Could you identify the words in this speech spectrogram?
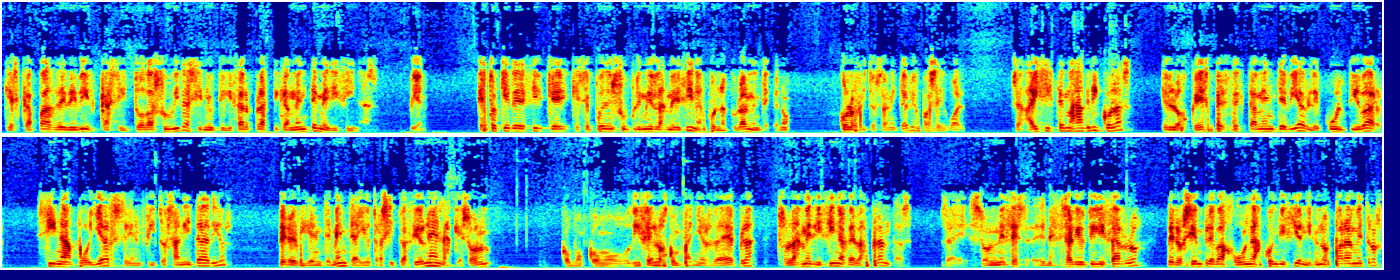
que es capaz de vivir casi toda su vida sin utilizar prácticamente medicinas. Bien, ¿esto quiere decir que, se pueden suprimir las medicinas? Pues naturalmente que no. Con los fitosanitarios pasa igual. O sea, hay sistemas agrícolas en los que es perfectamente viable cultivar sin apoyarse en fitosanitarios, pero evidentemente hay otras situaciones en las que son, como, como dicen los compañeros de EPLA, son las medicinas de las plantas. O sea, son es necesario utilizarlos, pero siempre bajo unas condiciones y unos parámetros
